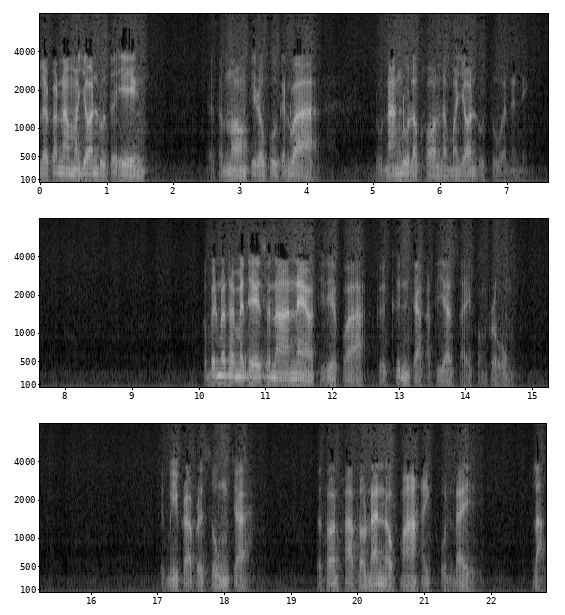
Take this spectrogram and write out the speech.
แล้วก็นำมาย้อนดูตัวเองทำนองที่เราพูดกันว่า ดูหนังดูละครแล้วมาย้อนดูตัวนั่นเอง ก็เป็นพระธรรมเทศนาแนวที่เรียกว่าเกิดขึ้นจากอัตยาศัยของพระองค์จะมีพระประสงค์จะสะท้อนภาพเหล่านั้นออกมาให้คนได้หลัก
